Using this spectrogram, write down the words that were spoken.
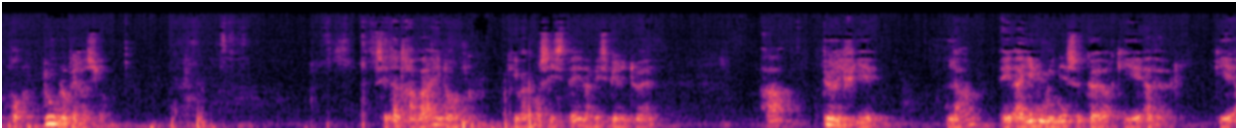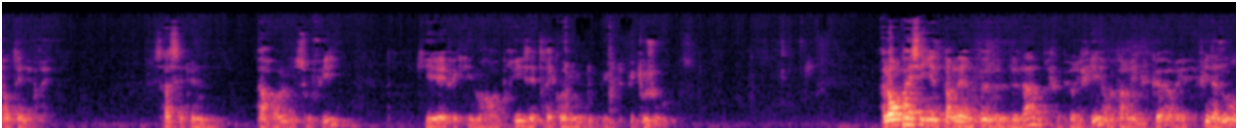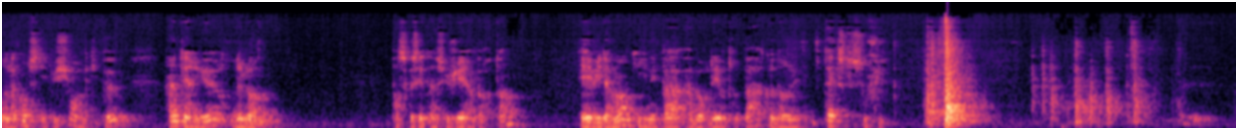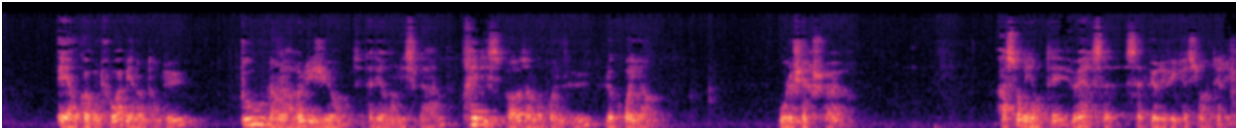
Donc, double opération. C'est un travail, donc, qui va consister, la vie spirituelle, à purifier l'âme et à illuminer ce cœur qui est aveugle, qui est enténébré. Ça, c'est une parole soufie qui est effectivement reprise et très connue depuis, toujours. Alors on va essayer de parler un peu de, l'âme qu'il faut purifier, on va parler du cœur et finalement de la constitution un petit peu intérieure de l'homme. Parce que c'est un sujet important et évidemment qui n'est pas abordé autre part que dans les textes soufis. Et encore une fois, bien entendu, tout dans la religion, c'est-à-dire dans l'islam, prédispose, à mon point de vue, le croyant ou le chercheur à s'orienter vers cette purification intérieure.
